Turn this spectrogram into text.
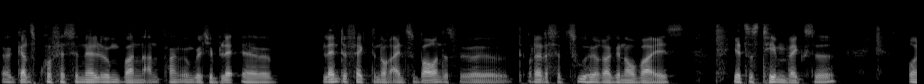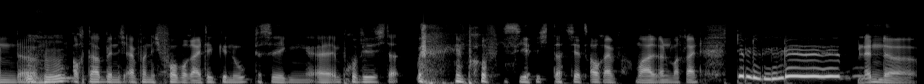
äh ganz professionell irgendwann anfangen, irgendwelche Ble äh, Blendeffekte noch einzubauen, dass wir, oder dass der Zuhörer genau weiß, jetzt ist Themenwechsel, Und ähm, mhm. auch da bin ich einfach nicht vorbereitet genug, deswegen äh, improvisiere ich, da, improvisiere ich das jetzt auch einfach mal und mache rein. Blende.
